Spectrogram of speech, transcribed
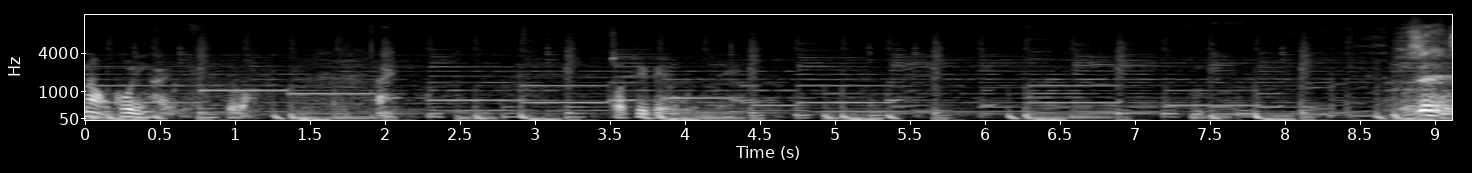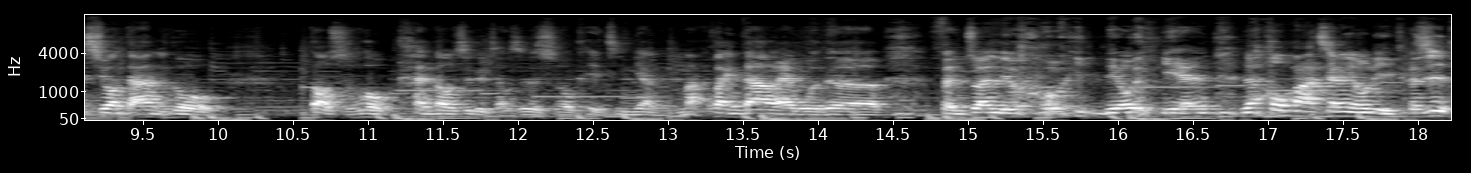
那种固定海，对吧？来，绝对别问。我是很希望大家能够到时候看到这个角色的时候，可以尽量的骂。欢迎大家来我的粉砖留留言，然后骂江有理。可是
